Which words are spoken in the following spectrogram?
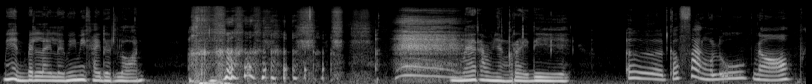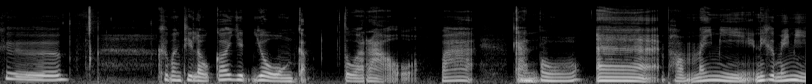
ไม่เห็นเป็นไรเลยไม่มีใครเดือดร้อน แม่ทำอย่างไรดี เออ ก็ฟังลูกเนาะคือ คือบางทีเราก็ยึดโยงกับตัวเราว่าการโป๊อ่าพอไม่มีนี่คือไม่มี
